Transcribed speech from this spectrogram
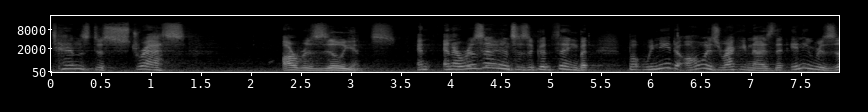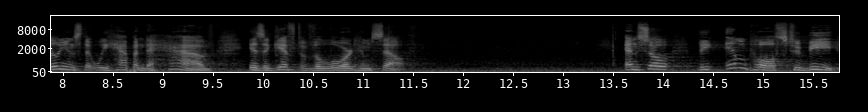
tends to stress our resilience. And, and our resilience is a good thing, but, but we need to always recognize that any resilience that we happen to have is a gift of the Lord Himself. And so the impulse to be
